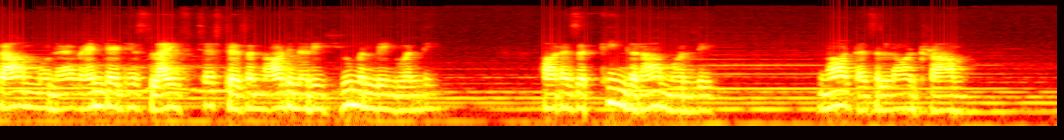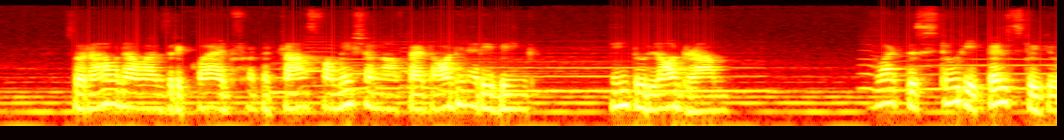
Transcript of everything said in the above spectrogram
Ram would have ended his life just as an ordinary human being only, or as a King Ram only, not as a Lord Ram. So Ravana was required for the transformation of that ordinary being into Lord Ram. what this story tells to you.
